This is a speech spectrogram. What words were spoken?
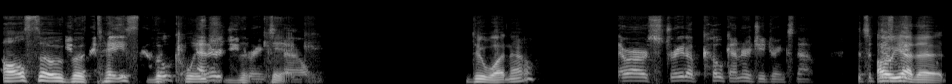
Also, the taste, the quench, the kick. now. Do what now? there are straight up Coke energy drinks now. It's Oh yeah, the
